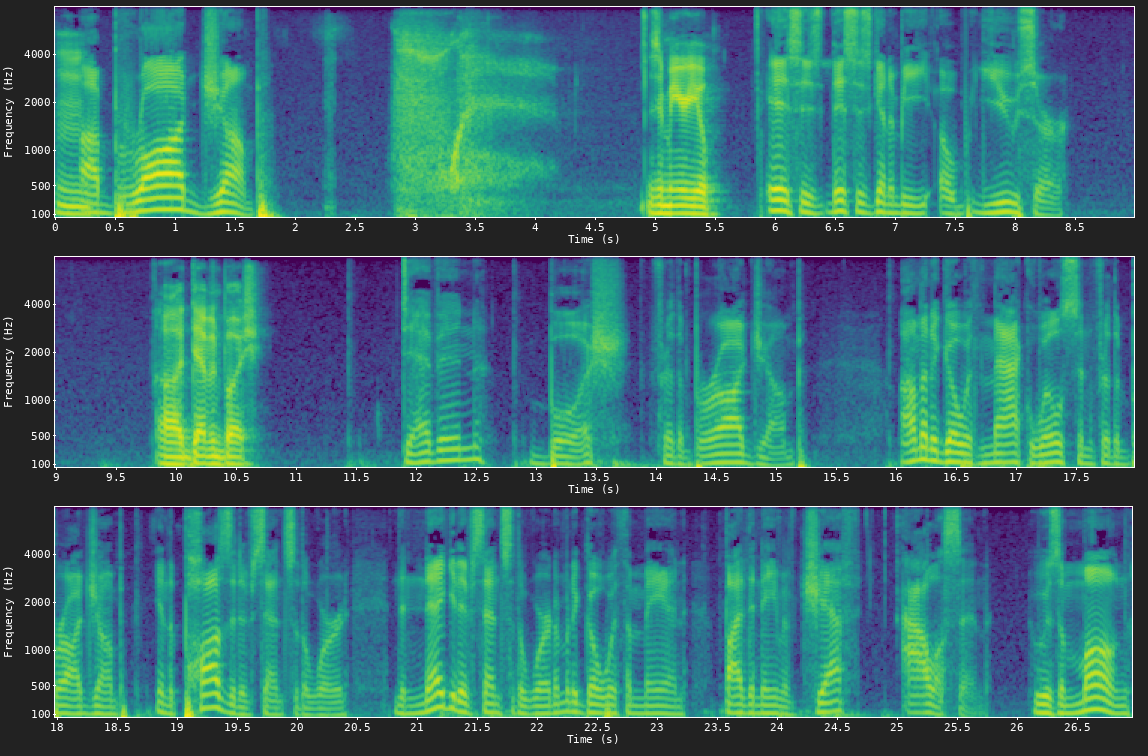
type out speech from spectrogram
A broad jump. Zamir you. This is this is going to be a you, sir. Uh, Devin Bush. Devin Bush for the broad jump. I'm going to go with Mack Wilson for the broad jump in the positive sense of the word. In the negative sense of the word, I'm going to go with a man by the name of Jeff Allison, who is among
